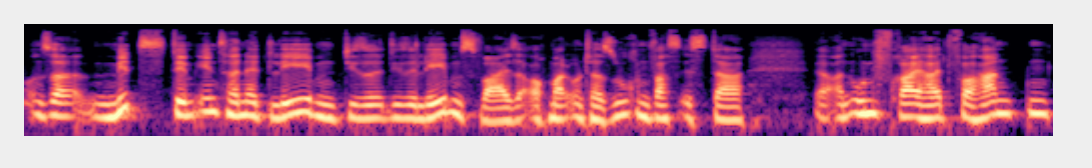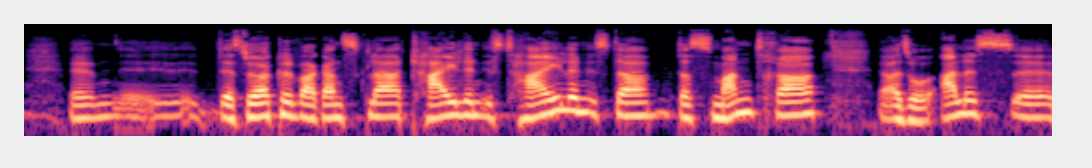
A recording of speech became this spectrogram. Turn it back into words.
unser mit dem Internet leben, diese, diese Lebensweise auch mal untersuchen, was ist da äh, an Unfreiheit vorhanden. Ähm, äh, der Circle war ganz klar, teilen ist heilen, ist da das Mantra. Also alles äh,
